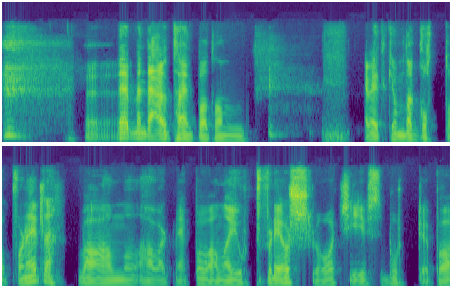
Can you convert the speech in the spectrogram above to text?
eh, men det er jo et tegn på at han Jeg vet ikke om det har gått opp for ham helt, hva han har vært med på, hva han har gjort. For det å slå Chiefs borte på,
